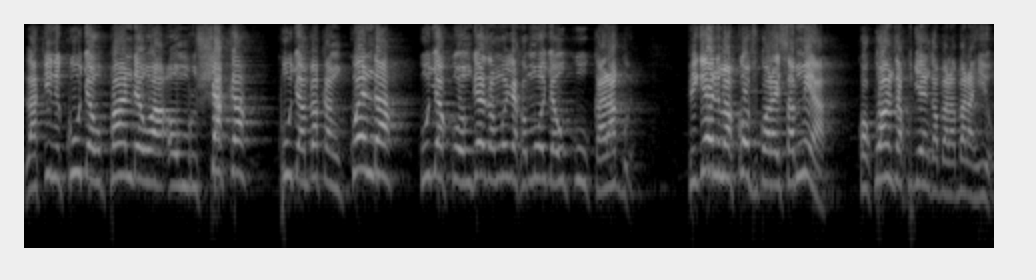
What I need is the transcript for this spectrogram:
lakini kuja upande wa Omrushaka, kuja mpaka Nkwenda, kuja kuongeza moja kwa moja huku Karagwe. Pigeni makofi kwa Rais Samia kwa kuanza kujenga barabara hiyo.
